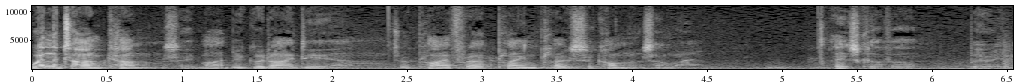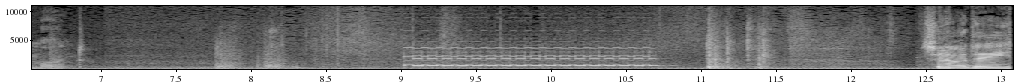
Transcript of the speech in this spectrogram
When the time comes, it might be a good idea to apply for a plainclothes secondment somewhere. Thanks. I'll bear it in mind. CID,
